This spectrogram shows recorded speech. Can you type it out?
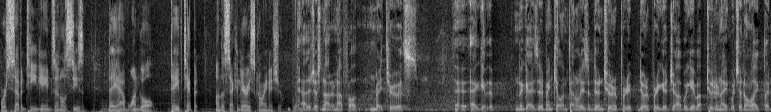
We're 17 games into the season. They have one goal. Dave Tippett on the secondary scoring issue. Yeah, there's just not enough all, right through. It's I give the the guys that have been killing penalties have doing doing a pretty doing a pretty good job. We gave up two tonight, which I don't like, but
